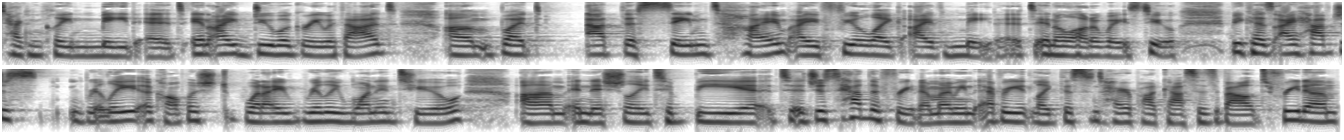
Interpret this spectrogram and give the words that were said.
technically made it and i do agree with that. Um, but at the same time, I feel like I've made it in a lot of ways too, because I have just really accomplished what I really wanted to um, initially to be, to just have the freedom. I mean, every, like this entire podcast is about freedom.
